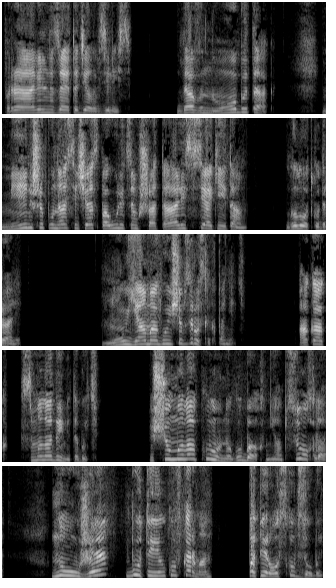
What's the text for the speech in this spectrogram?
правильно за это дело взялись. Давно бы так. Меньше б у нас сейчас по улицам шатались всякие там, глотку драли. Ну, я могу еще взрослых понять. А как с молодыми-то быть? Еще молоко на губах не обсохло, но уже бутылку в карман, папироску в зубы.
